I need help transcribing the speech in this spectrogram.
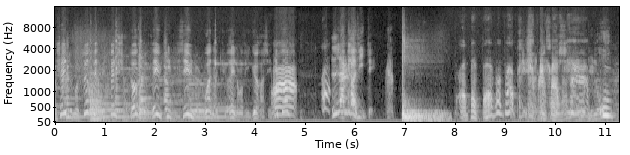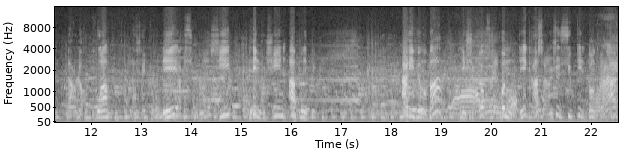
Projet de moteur perpétuel Shadok devait utiliser une loi naturelle en vigueur à cette époque, la gravité. Les Shadoks placés en haut d'une roue, par leur poids, la fait tourner, actionnant ainsi les machines à pomper. Arrivés en bas, les Shadoks seraient remontés grâce à un jeu subtil d'engrenage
